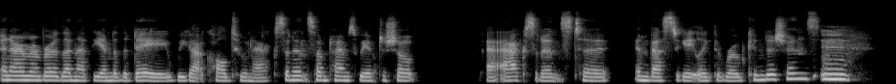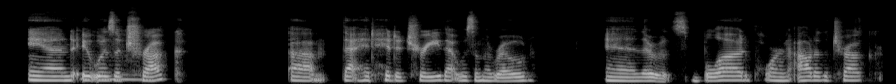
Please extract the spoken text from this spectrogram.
And I remember then at the end of the day, we got called to an accident. Sometimes we have to show up at accidents to investigate like the road conditions Mm. and it was a Mm. truck um, that had hit a tree that was in the road, and there was blood pouring out of the truck.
